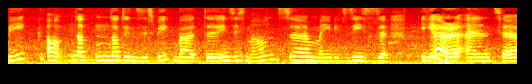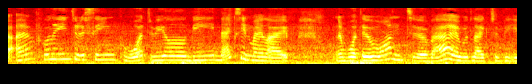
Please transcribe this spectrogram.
week. Oh not not in this week but uh, in this month uh, maybe this year and uh, I'm fully interested in what will be next in my life what I want where I would like to be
